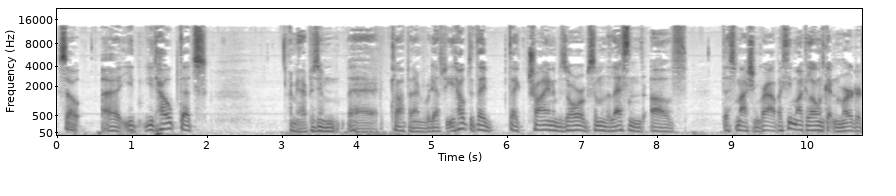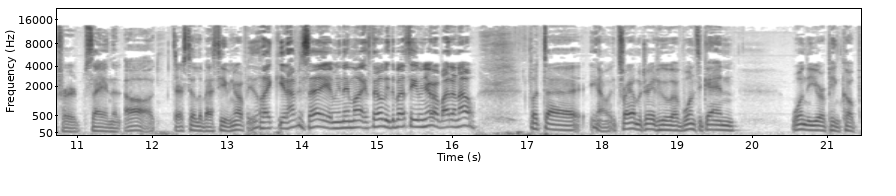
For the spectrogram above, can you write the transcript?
So uh, you'd, you'd hope that. I mean, I presume uh, Klopp and everybody else, but you'd hope that they they try and absorb some of the lessons of the smash and grab. I see Michael Owen's getting murdered for saying that. Oh, they're still the best team in Europe. Like, you'd have to say. I mean, they might still be the best team in Europe. I don't know, but uh, you know, it's Real Madrid who have once again won the European Cup,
